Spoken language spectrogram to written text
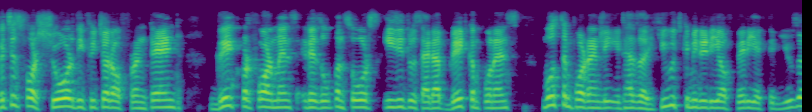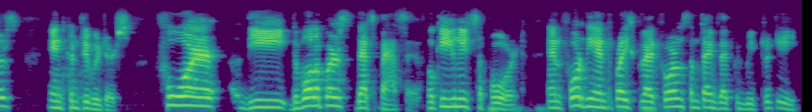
which is for sure the future of front end great performance. It is open source easy to set up great components. Most importantly it has a huge community of very active users and contributors. For the developers that's massive. Okay you need support. And for the enterprise platform sometimes that could be tricky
